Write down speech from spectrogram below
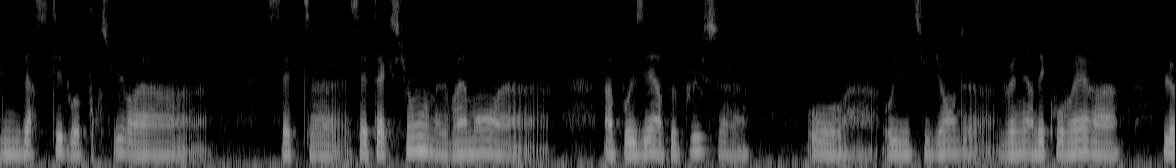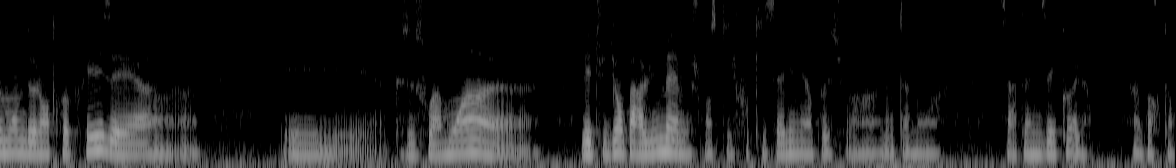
l'université doit poursuivre euh, cette, euh, cette, action, vraiment imposer un peu plus aux, étudiants de venir découvrir le monde de l'entreprise et, et, que ce soit moins l'étudiant par lui-même. Je pense qu'il faut qu'il s'aligne un peu sur notamment certaines écoles. C'est important.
